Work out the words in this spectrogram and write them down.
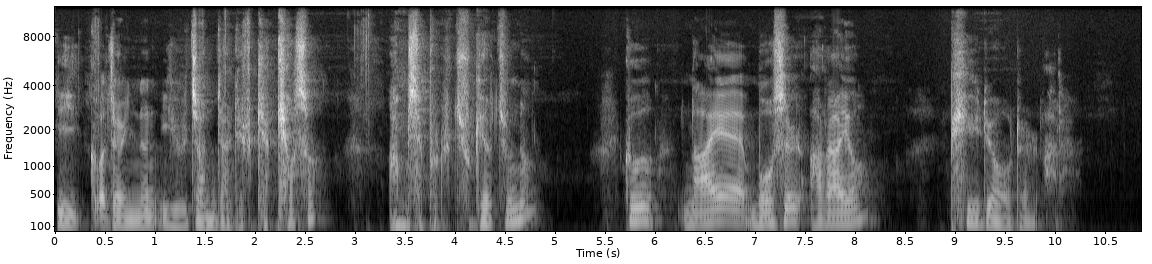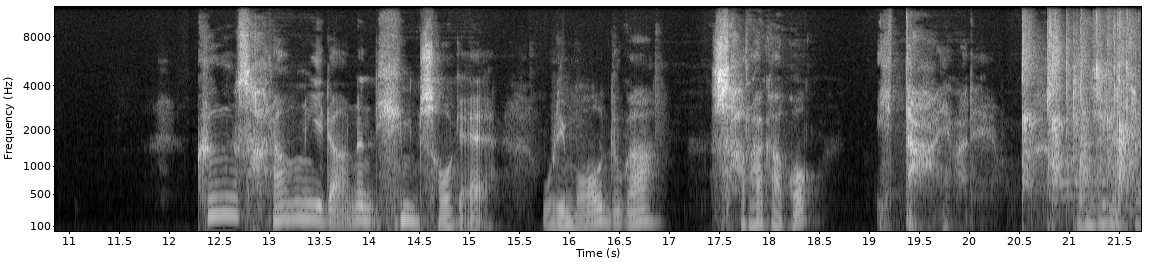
이 꺼져 있는 유전자를 이렇게 켜서 암세포를 죽여주는 그 나의 무엇을 알아요? 필요를 알아. 그 사랑이라는 힘 속에 우리 모두가 살아가고 있다 이 말이에요. 아시겠죠?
